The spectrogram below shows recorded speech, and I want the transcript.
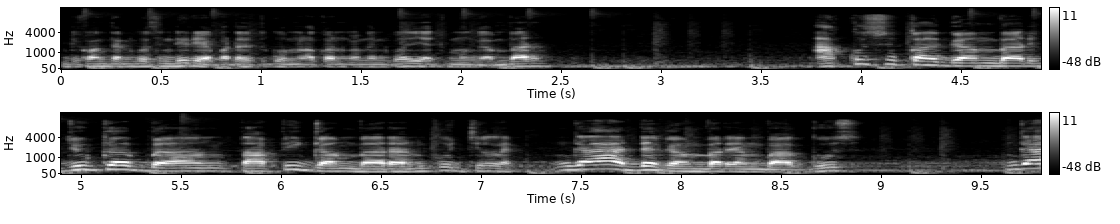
di konten gue sendiri ya pada saat gue melakukan konten gue ya cuma gambar aku suka gambar juga bang tapi gambaranku jelek. Nggak ada gambar yang bagus nggak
